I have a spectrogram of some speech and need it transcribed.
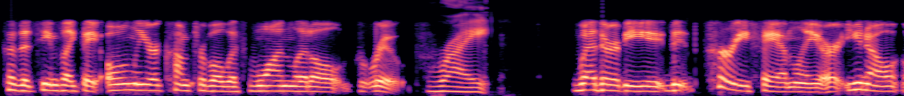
Because it seems like they only are comfortable with one little group, right? Whether it be the curry family or you know,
